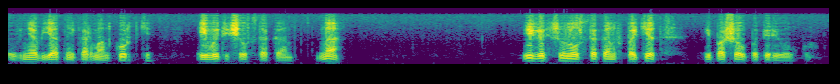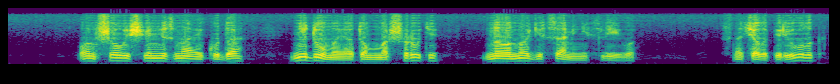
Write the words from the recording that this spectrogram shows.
в необъятный карман куртки и вытащил стакан. «На!» Игорь сунул стакан в пакет и пошел по переулку. Он шел еще не зная куда, не думая о том маршруте, но ноги сами несли его. Сначала переулок,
